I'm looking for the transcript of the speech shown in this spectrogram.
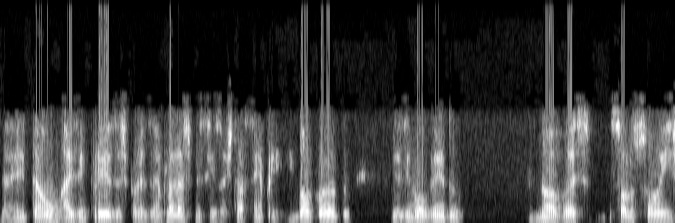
Né? Então, as empresas, por exemplo, elas precisam estar sempre inovando, desenvolvendo novas soluções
